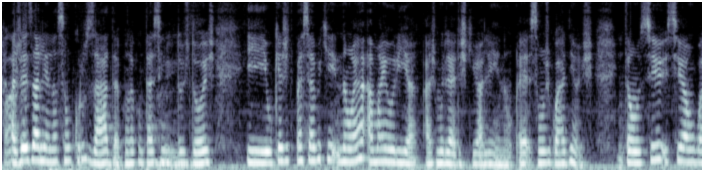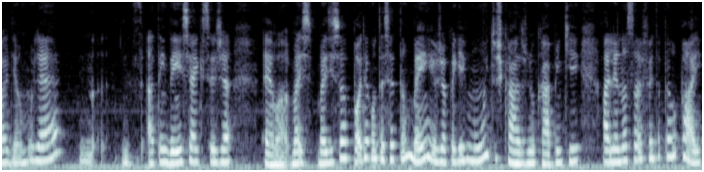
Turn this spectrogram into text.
claro. às vezes a alienação cruzada, quando acontece uhum. dos dois. E o que a gente percebe é que não é a maioria as mulheres que alienam, é, são os guardiães. Então, se, se é um guardião mulher, a tendência é que seja ela. Mas, mas isso pode acontecer também. Eu já peguei muitos casos no CAP em que a alienação é feita pelo pai.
